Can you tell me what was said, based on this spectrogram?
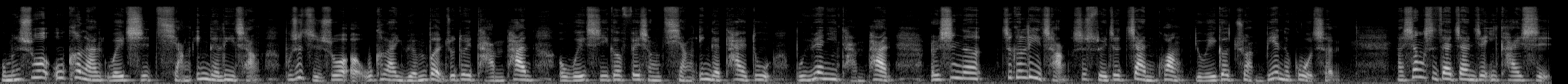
我们说乌克兰维持强硬的立场，不是指说呃乌克兰原本就对谈判呃维持一个非常强硬的态度，不愿意谈判，而是呢这个立场是随着战况有一个转变的过程。那像是在战争一开始，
